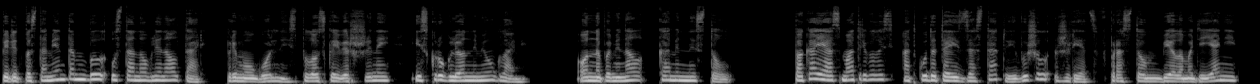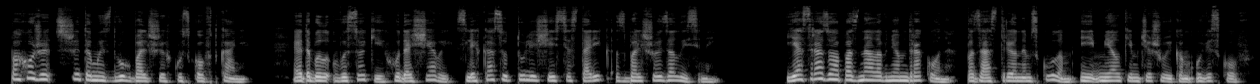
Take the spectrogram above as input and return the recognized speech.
Перед постаментом был установлен алтарь, прямоугольный, с плоской вершиной и скругленными углами. Он напоминал каменный стол. Пока я осматривалась, откуда-то из-за статуи вышел жрец в простом белом одеянии, похоже, сшитом из двух больших кусков ткани. Это был высокий, худощавый, слегка сутулящийся старик с большой залысиной. Я сразу опознала в нем дракона, по заостренным скулам и мелким чешуйкам у висков.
